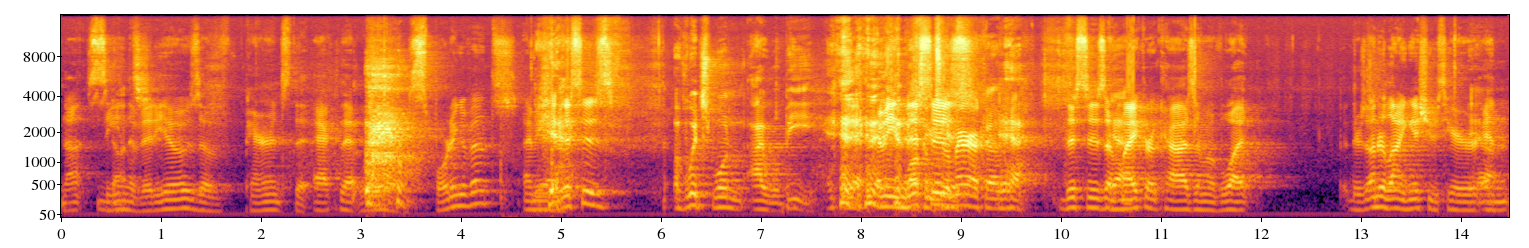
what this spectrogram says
not seen Nuts. the videos of parents that act that way at sporting events? I mean, Yeah. this is. Of which one I will be. I mean, this Welcome is to America. yeah. This is a Yeah. microcosm of what there's underlying issues here, Yeah. and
